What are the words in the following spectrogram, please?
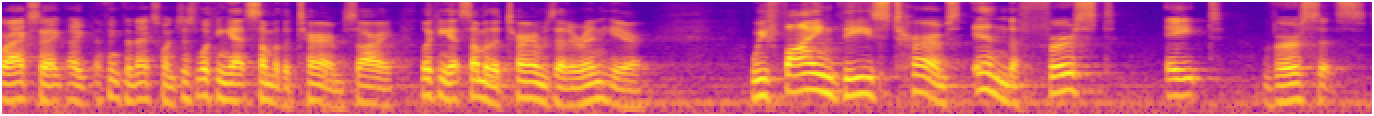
or actually, I, I, think the next one, just looking at some of the terms, sorry, looking at some of the terms that are in here, we find these terms in the first eight verses.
